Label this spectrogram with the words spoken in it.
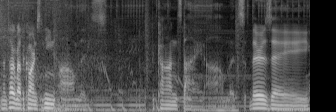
And I'm talking about the Karnstein omelets. The Karnstein omelets. There's a...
